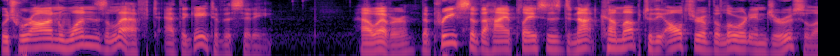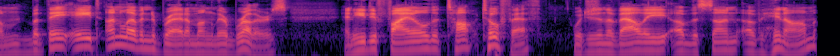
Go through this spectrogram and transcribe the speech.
which were on one's left at the gate of the city. However, the priests of the high places did not come up to the altar of the Lord in Jerusalem, but they ate unleavened bread among their brothers. And he defiled Topheth, which is in the valley of the son of Hinnom,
